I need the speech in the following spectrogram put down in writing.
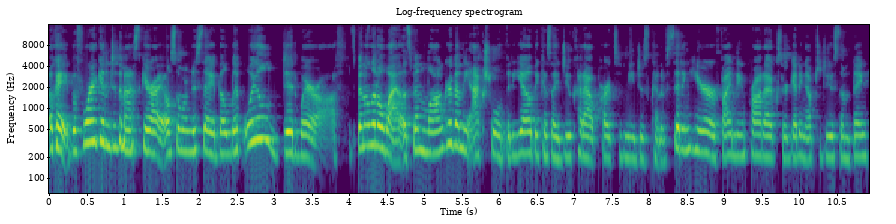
Okay, before I get into the mascara, I also wanted to say the lip oil did wear off. It's been a little while. It's been longer than the actual video because I do cut out parts of me just kind of sitting here or finding products or getting up to do something.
